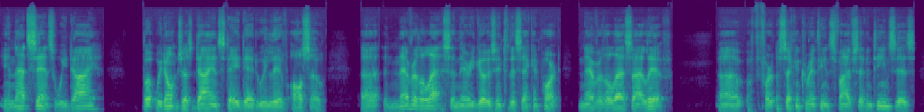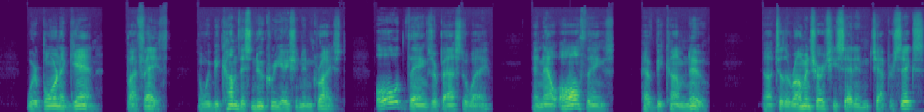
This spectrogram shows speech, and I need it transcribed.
in that sense, we die but we don't just die and stay dead, we live also. Uh, nevertheless, and there he goes into the second part. Nevertheless, I live. Uh, for 2 Corinthians 5:17 says, "We're born again by faith, and we become this new creation in Christ. Old things are passed away, and now all things have become new." Uh, to the Roman church, he said in chapter 6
